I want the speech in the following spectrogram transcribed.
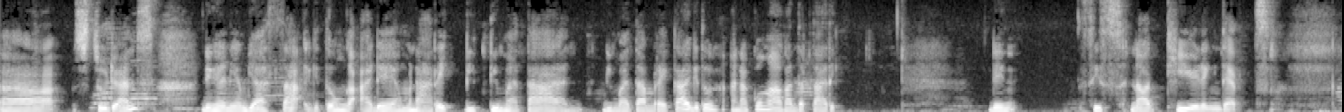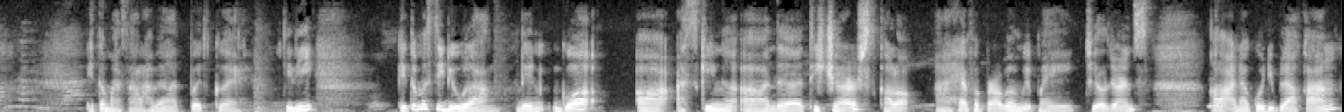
uh, students dengan yang biasa gitu, nggak ada yang menarik di, di mata di mata mereka gitu, anakku nggak akan tertarik. Dan she's not hearing that. Itu masalah banget buat gue. Jadi itu mesti diulang. Dan gue uh, asking uh, the teachers kalau I have a problem with my childrens kalau anak gue di belakang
